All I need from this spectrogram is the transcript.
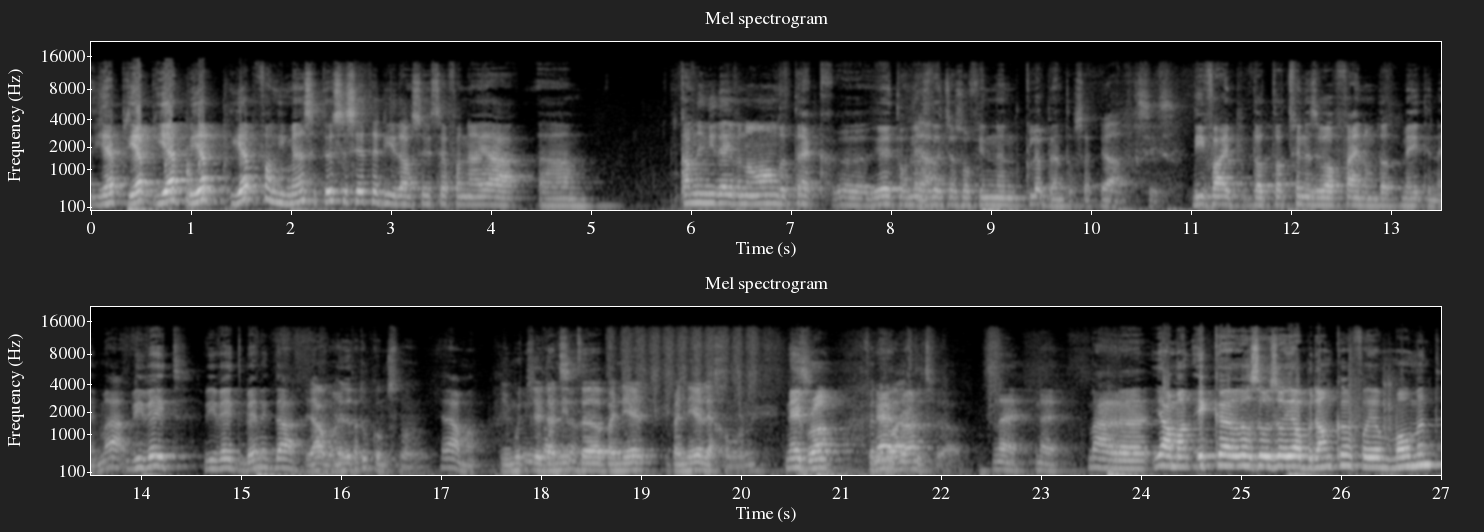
je, hebt, je, hebt, je, hebt, je, hebt, je hebt van die mensen tussen zitten die dan zoiets hebben van, nou ja, ehm, kan er niet even een andere track, eh, je weet toch net Ja. dat je alsof je in een club bent of zo. ja, precies. Die vibe, dat, dat vinden ze wel fijn om dat mee te nemen. Maar wie weet, wie weet ben ik daar. Ja, man, in de toekomst, man. Ja man. Je moet Je je daar niet eh, bij, neer, bij neerleggen, man. Nee bro, Ik vind Nee, het wel bro. echt iets voor jou. Nee, nee. Maar eh, ja man, ik wil sowieso jou bedanken voor je moment.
